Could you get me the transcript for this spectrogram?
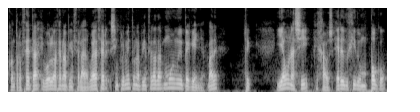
control Z y vuelvo a hacer una pincelada. Voy a hacer simplemente una pincelada muy, muy pequeña, ¿vale? Y aún así, fijaos, he reducido un poco,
